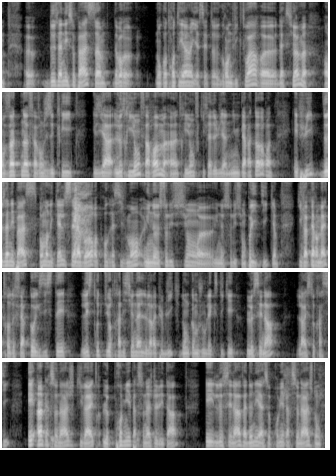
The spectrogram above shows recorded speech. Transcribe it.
deux années se passent. D'abord, donc en 31, il y a cette grande victoire d'Axium. En 29 avant Jésus-Christ, il y a le triomphe à Rome, un triomphe qui fait de lui un impérator. Et puis, deux années passent, pendant lesquelles s'élabore progressivement une solution, euh, une solution politique qui va permettre de faire coexister les structures traditionnelles de la République, donc comme je vous l'ai expliqué, le Sénat, l'aristocratie, et un personnage qui va être le premier personnage de l'État. Et le Sénat va donner à ce premier personnage, donc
